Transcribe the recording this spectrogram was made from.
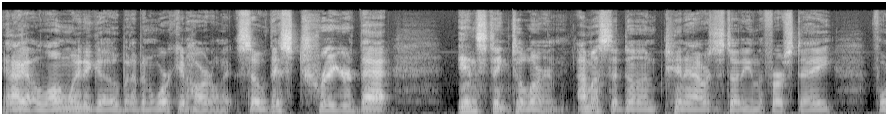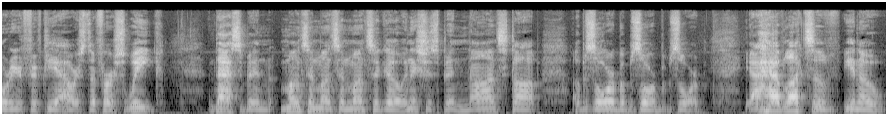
and I got a long way to go, but I've been working hard on it. So this triggered that instinct to learn. I must have done 10 hours of study in the first day, 40 or 50 hours the first week. That's been months and months and months ago, and it's just been nonstop absorb, absorb, absorb. I have lots of, you know,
